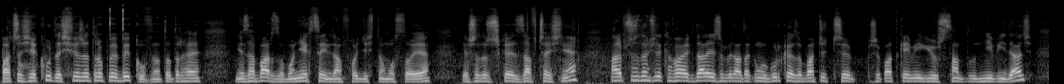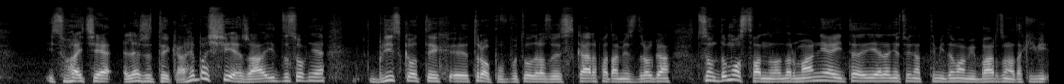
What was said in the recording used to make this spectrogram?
patrzę się, kurde, świeże tropy byków, no to trochę nie za bardzo, bo nie chcę im tam wchodzić w tą ostoję, jeszcze troszeczkę jest za wcześnie, ale przeszedłem się kawałek dalej, żeby na taką górkę zobaczyć, czy przypadkiem ich już stamtąd nie widać. I słuchajcie, leży tyka, chyba świeża i dosłownie blisko tych y, tropów, bo tu od razu jest skarpa, tam jest droga. Tu są domostwa no, normalnie i te jelenie tutaj nad tymi domami bardzo na takich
